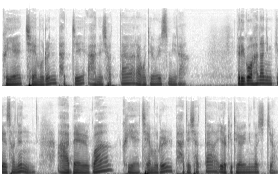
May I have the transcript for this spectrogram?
그의 재물은 받지 않으셨다라고 되어 있습니다. 그리고 하나님께서는 아벨과 그의 재물을 받으셨다 이렇게 되어 있는 것이죠.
